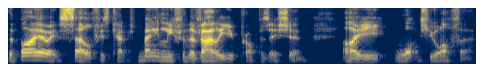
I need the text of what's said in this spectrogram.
The bio itself is kept mainly for the value proposition, i.e. what you offer.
